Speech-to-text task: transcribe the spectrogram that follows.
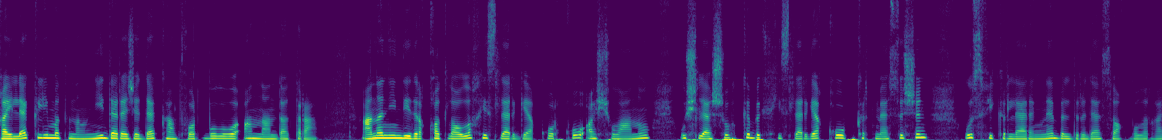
гаилә климатының ни дәрәҗәдә комфорт булуы аннан да тора. Аны ниндидер катлаулы хисләргә курку ачулану үчләшү кебек хисләргә куып кертмәс өчен үз фикерләреңне белдерүдә сак булырга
